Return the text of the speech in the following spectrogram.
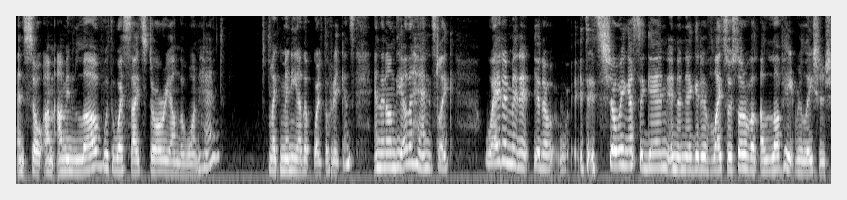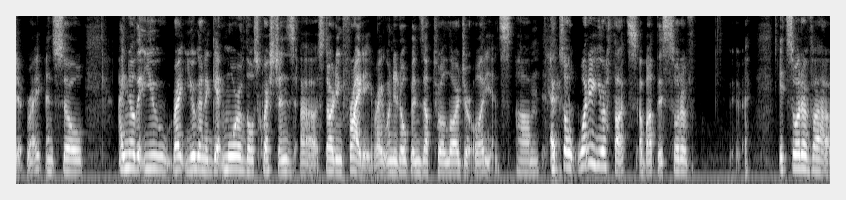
and so I'm I'm in love with West Side Story on the one hand, like many other Puerto Ricans, and then on the other hand, it's like, wait a minute, you know, it, it's showing us again in a negative light, so it's sort of a, a love hate relationship, right, and so. I know that you, right, you're going to get more of those questions uh, starting Friday, right, when it opens up to a larger audience. Um, so, what are your thoughts about this sort of? It's sort of uh,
